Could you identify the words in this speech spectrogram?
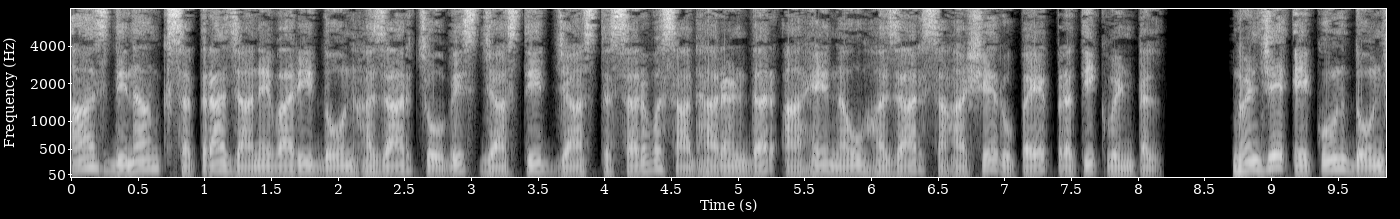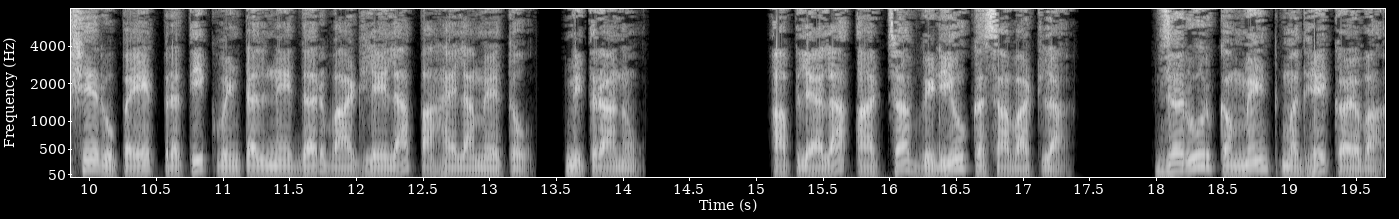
आज दिनांक सतरा जानेवारी दोन हजार चोवीस जास्तीत जास्त सर्वसाधारण दर आहे नऊ हजार सहाशे रुपये प्रति क्विंटल. म्हणजे एकूण दोनशे रुपये प्रति क्विंटलने दर वाढलेला पाहायला मिळतो. मित्रांनो आपल्याला आजचा व्हिडिओ कसा वाटला? जरूर कमेंटमध्ये कळवा.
